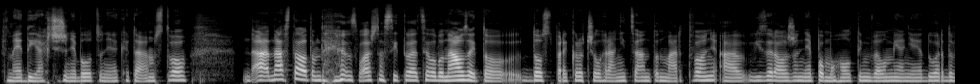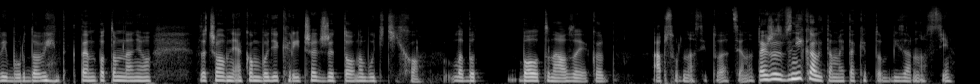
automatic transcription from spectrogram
v médiách, čiže nebolo to nejaké tajomstvo. A nastala tam taká zvláštna situácia, lebo naozaj to dosť prekročil hranica Anton Martvoň a vyzeral, že nepomohol tým veľmi ani Eduardovi Burdovi, tak ten potom na ňo začal v nejakom bode kričať, že to no buď ticho. Lebo bolo to naozaj ako absurdná situácia. No, takže vznikali tam aj takéto bizarnosti.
